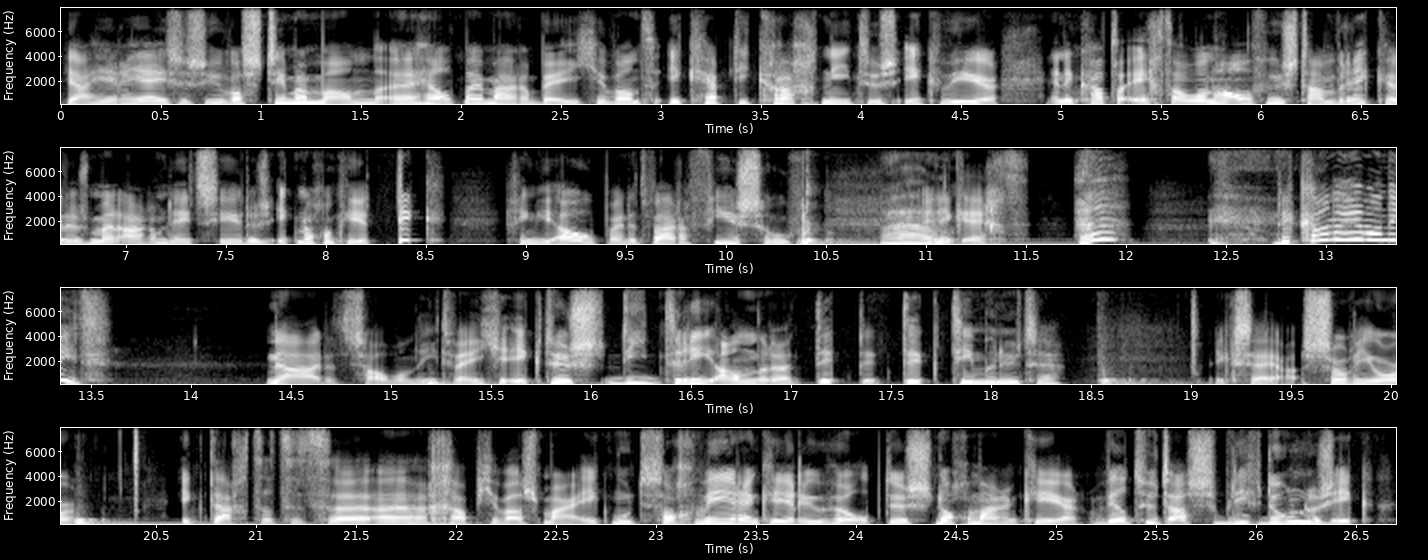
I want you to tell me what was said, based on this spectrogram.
Ja, Heer Jezus, u was timmerman. Uh, help mij maar een beetje, want ik heb die kracht niet. Dus ik weer, en ik had er echt al een half uur staan wrikken. Dus mijn arm deed zeer. Dus ik nog een keer, tik, ging die open. En het waren vier schroeven. Wow. En ik echt, hè? Dit kan helemaal niet. Nou, dat zal wel niet, weet je. Ik dus die drie andere, dik, dik, dik, tien minuten. Ik zei, ja, sorry hoor. Ik dacht dat het uh, een grapje was, maar ik moet toch weer een keer uw hulp. Dus nog maar een keer. Wilt u het alsjeblieft doen? Dus ik,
